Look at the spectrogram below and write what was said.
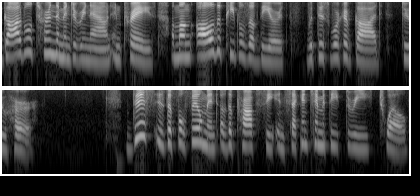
God will turn them into renown and praise among all the peoples of the earth with this work of God through her. This is the fulfillment of the prophecy in 2 Timothy 3:12.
